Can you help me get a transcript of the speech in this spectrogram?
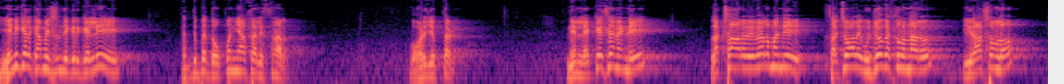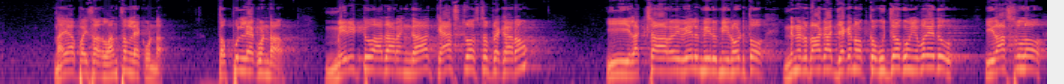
ఎన్నికల కమిషన్ దగ్గరికి వెళ్ళి పెద్ద పెద్ద ఉపన్యాసాలు ఇస్తున్నారు. ఒకడు చెప్తాడు నేను లెక్కేశానండి లక్ష అరవై వేల మంది సచివాలయ ఉద్యోగస్తులు ఉన్నారు ఈ రాష్ట్రంలో. నయా పైసా లంచం లేకుండా తప్పులు లేకుండా మెరిట్ ఆధారంగా క్యాస్ట్ రోస్టర్ ప్రకారం ఈ లక్ష అరవై వేలు మీరు మీ నోటితో నిన్నటి దాకా జగన్ ఒక్క ఉద్యోగం ఇవ్వలేదు. ఈ రాష్ట్రంలో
